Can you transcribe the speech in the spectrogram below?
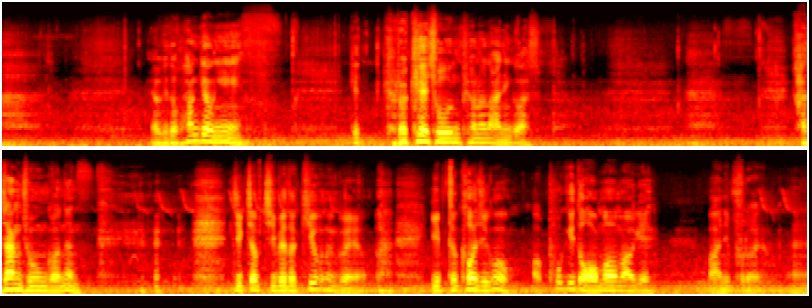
아, 여기도 환경이 그렇게 좋은 편은 아닌 것 같습니다. 가장 좋은 거는 직접 집에서 키우는 거예요. 잎도 커지고 막 포기도 어마어마하게 많이 풀어요. 예.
